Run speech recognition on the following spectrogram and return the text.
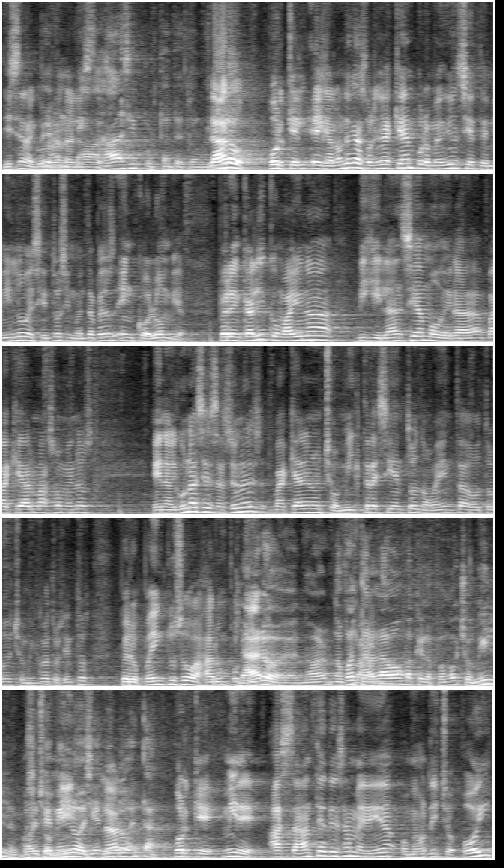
dicen algunos Pero analistas. La bajada es importante. de. Claro, porque el, el galón de gasolina queda en promedio en 7.950 pesos en Colombia. Pero en Cali, como hay una vigilancia moderada, va a quedar más o menos, en algunas estaciones va a quedar en 8.390, otros 8.400, pero puede incluso bajar un poquito. Claro, no, no faltará la bomba que lo ponga 8.000 o 8.000, 7.990. claro, porque, mire, hasta antes de esa medida, o mejor dicho, hoy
